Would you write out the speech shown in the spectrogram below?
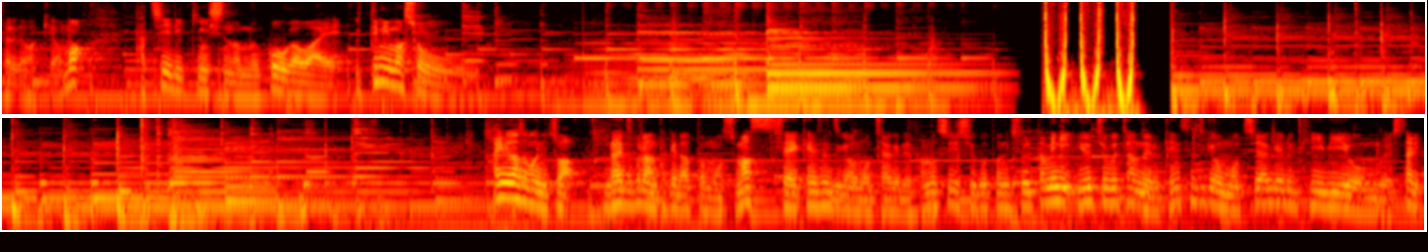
それでは今日も立ち入り禁止の向こう側へ行ってみましょう。皆さんこんにちは。ライズプラン武田と申します。建設業を持ち上げて楽しい仕事にするために YouTube チャンネル建設業を持ち上げる TV を運営したり、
